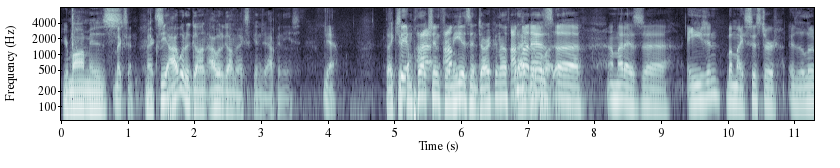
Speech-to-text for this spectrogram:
your mom is Mexican. Mexican. See, I would have gone. I would have gone Mexican, Japanese. Yeah. yeah. Like your See, complexion I- for I'm- me isn't dark enough. But I'm I not grew up a as lot- uh, I'm not as uh, Asian, but my sister is a little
